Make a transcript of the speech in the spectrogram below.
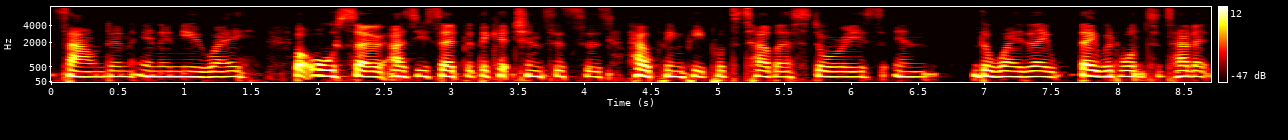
sound in, in a new way. But also, as you said, with the Kitchen Sisters, helping people to tell their stories in the way they they would want to tell it.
